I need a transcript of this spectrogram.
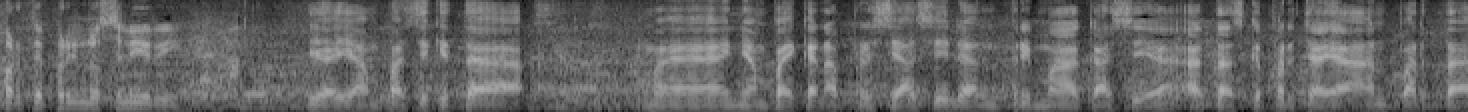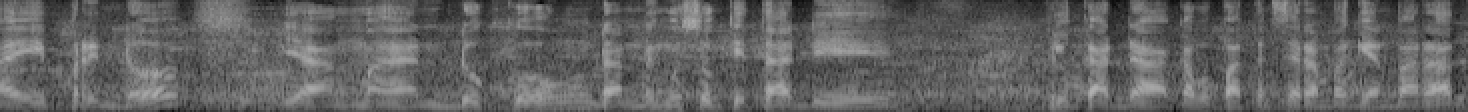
Partai Perindo sendiri. Ya, yang pasti kita menyampaikan apresiasi dan terima kasih ya atas kepercayaan Partai Perindo yang mendukung dan mengusung kita di Pilkada Kabupaten Seram bagian Barat.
